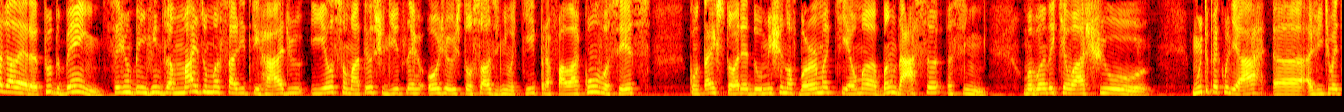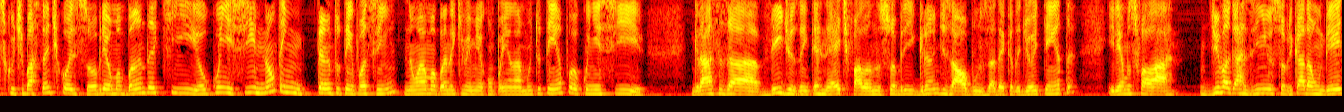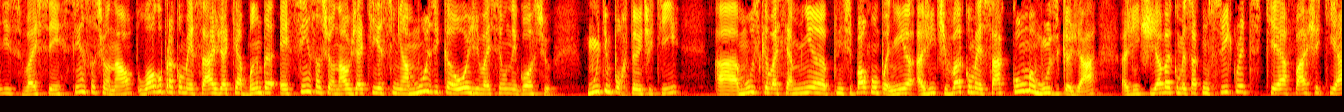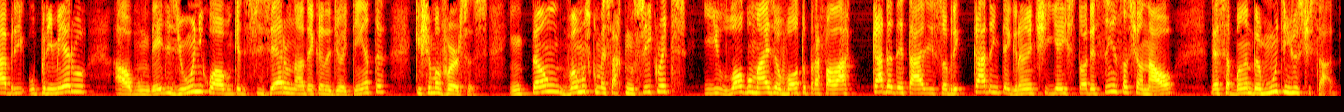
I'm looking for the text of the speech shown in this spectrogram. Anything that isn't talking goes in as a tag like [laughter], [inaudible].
Fala galera, tudo bem? Sejam bem-vindos a mais uma Salitre Rádio e eu sou Matheus Schlittler. Hoje eu estou sozinho aqui para falar com vocês, contar a história do Mission of Burma, que é uma bandaça, assim, uma banda que eu acho muito peculiar. Uh, a gente vai discutir bastante coisa sobre. É uma banda que eu conheci não tem tanto tempo assim, não é uma banda que vem me acompanhando há muito tempo. Eu conheci graças a vídeos da internet falando sobre grandes álbuns da década de 80. Iremos falar devagarzinho sobre cada um deles, vai ser sensacional. Logo para começar, já que a banda é sensacional, já que assim a música hoje vai ser um negócio muito importante aqui. A música vai ser a minha principal companhia. A gente vai começar com uma música já. A gente já vai começar com Secrets, que é a faixa que abre o primeiro álbum deles e o único álbum que eles fizeram na década de 80, que chama Versus. Então, vamos começar com Secrets e logo mais eu volto para falar cada detalhe sobre cada integrante e a história sensacional dessa banda muito injustiçada.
